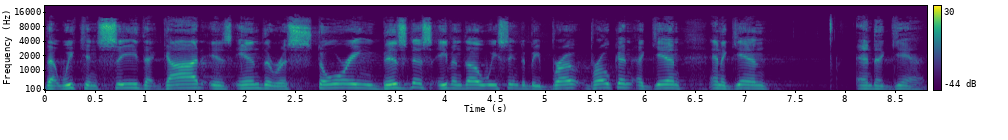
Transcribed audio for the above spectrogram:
That we can see that God is in the restoring business, even though we seem to be bro- broken again and again and again.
